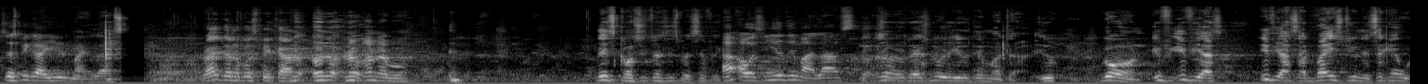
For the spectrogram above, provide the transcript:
Mr. Speaker, I use my last. Right, Honorable Speaker. No, no, no, Honorable. This constituency specific. I, I was yielding my last. No, no, there's no yielding matter. You go on. If if he has if he has advised you in a second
